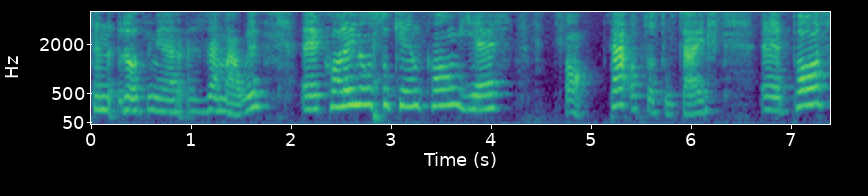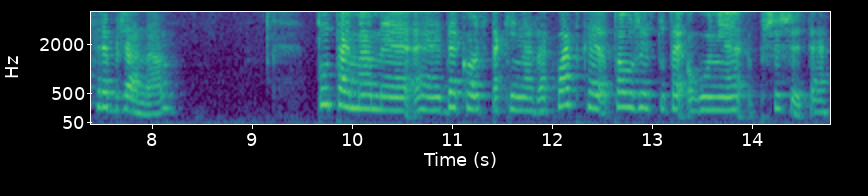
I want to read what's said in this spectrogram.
ten rozmiar za mały. E, Kolejną sukienką jest, o, ta oto tutaj, posrebrzana. Tutaj mamy e, dekolt taki na zakładkę, to już jest tutaj ogólnie przyszyte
